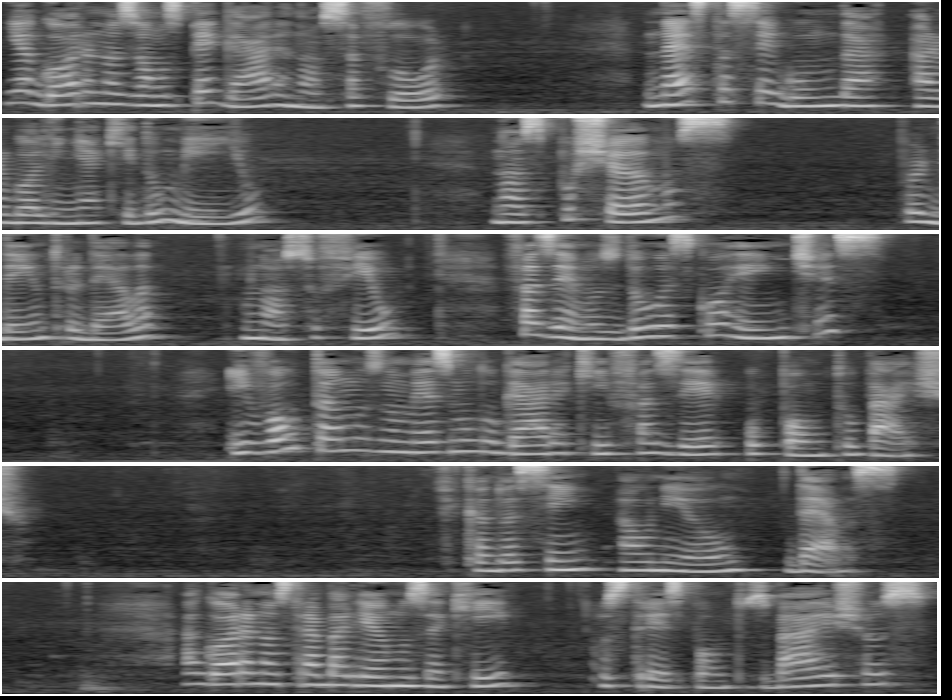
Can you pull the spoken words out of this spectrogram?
E agora nós vamos pegar a nossa flor nesta segunda argolinha aqui do meio. Nós puxamos por dentro dela o nosso fio, fazemos duas correntes e voltamos no mesmo lugar aqui fazer o ponto baixo, ficando assim a união delas. Agora nós trabalhamos aqui os três pontos baixos,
